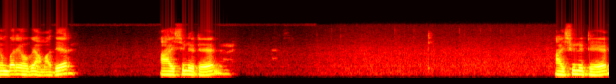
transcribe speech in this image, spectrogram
নম্বরে হবে আমাদের isolated isolated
